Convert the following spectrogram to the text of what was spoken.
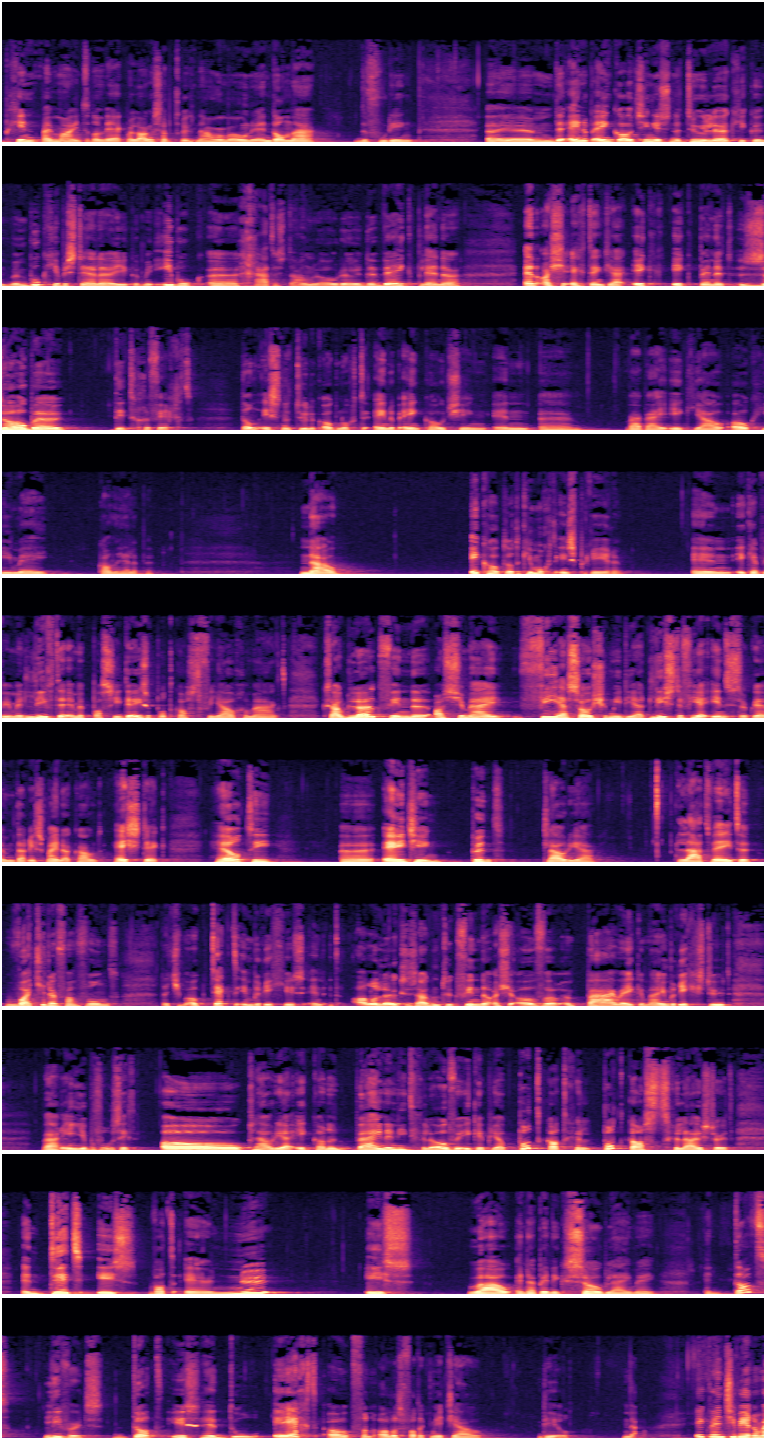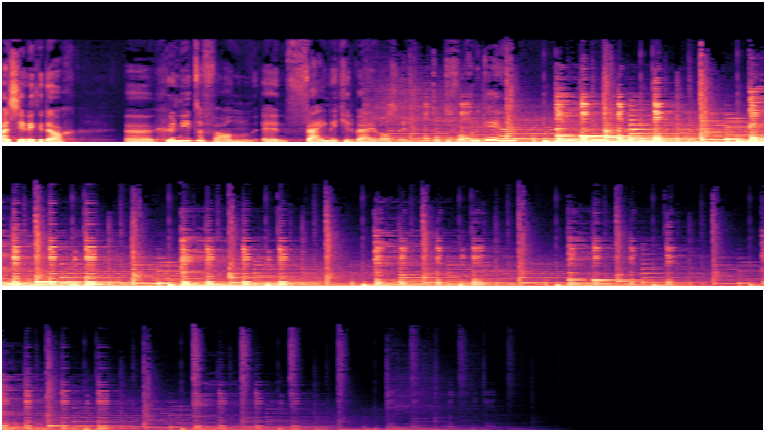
Begint bij mind en dan werken we langzaam terug naar hormonen en dan naar de voeding. Um, de één op één coaching is natuurlijk. Je kunt mijn boekje bestellen. Je kunt mijn e-book uh, gratis downloaden. De weekplanner. En als je echt denkt, ja, ik, ik ben het zo beu, dit gevecht. Dan is natuurlijk ook nog de één op één coaching. En uh, waarbij ik jou ook hiermee kan helpen. Nou, ik hoop dat ik je mocht inspireren. En ik heb weer met liefde en met passie deze podcast voor jou gemaakt. Ik zou het leuk vinden als je mij via social media, het liefste via Instagram, daar is mijn account, hashtag healthyaging.claudia. Laat weten wat je ervan vond. Dat je me ook tagt in berichtjes. En het allerleukste zou ik natuurlijk vinden als je over een paar weken mij een bericht stuurt. Waarin je bijvoorbeeld zegt: Oh, Claudia, ik kan het bijna niet geloven. Ik heb jouw podcast, podcasts geluisterd. En dit is wat er nu is. Wauw, en daar ben ik zo blij mee. En dat, lieverds, dat is het doel. Echt ook van alles wat ik met jou deel. Nou, ik wens je weer een waanzinnige dag. Uh, geniet ervan en fijn dat je erbij was. En tot de volgende keer.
